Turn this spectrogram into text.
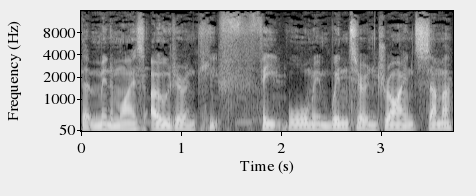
that minimise odour and keep feet warm in winter and dry in summer.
